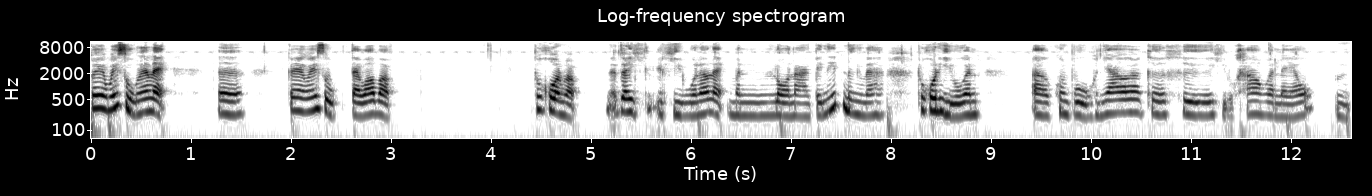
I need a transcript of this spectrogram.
ก็ยังไม่สุกนั่นแหละ เออ ก็ยังไม่สุกแต่ว่าแบบ ทุกคนแบบน่าจะหิวแล้วแหละ มันรอนานไปนิดนึงนะคะทุกคนหิวกัน เอ่อคุณปู่คุณย่าก็คือคือหิวข้าวกันแล้ว อืม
